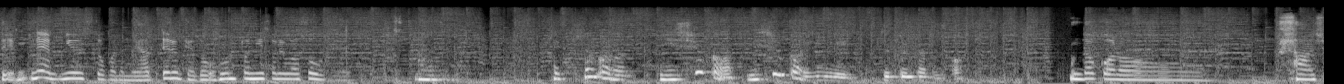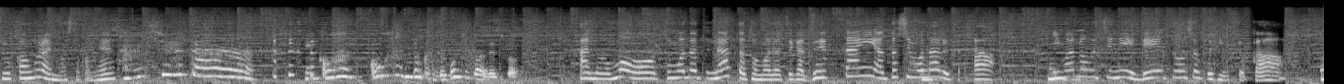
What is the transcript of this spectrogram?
てねニュースとかでもやってるけど本当にそれはそうでえ、なんかあの、2週間 ?2 週間家にずっといたんですか？だから3週間ぐらいいましたかね ?3 週間 え、ご飯、ご飯とかどうしたんですか？あのもう友達なった友達が絶対私もなるから、今のうちに冷凍食品とかう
